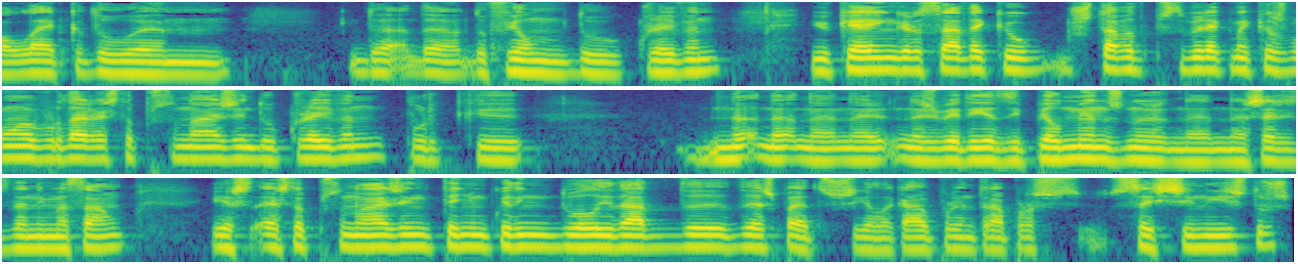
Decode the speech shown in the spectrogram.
ao leque do, um, da- da- do filme do Craven. E o que é engraçado é que eu gostava de perceber é como é que eles vão abordar esta personagem do Craven, porque na- na- na- na- nas BDs e pelo menos no- na- nas séries de animação, este- esta personagem tem um bocadinho de dualidade de, de aspectos. Ele acaba por entrar para os seis sinistros,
